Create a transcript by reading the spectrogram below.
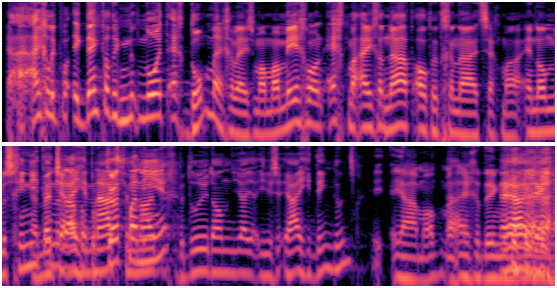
ja, eigenlijk... Ik denk dat ik nooit echt dom ben geweest, man. Maar meer gewoon echt mijn eigen naad altijd genaaid, zeg maar. En dan misschien niet met je eigen op een naad kut manier. genaaid, Bedoel je dan ja, ja, je, je eigen ding doen? Ja, man, mijn Ja. eigen ding. Ja, ik denk-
